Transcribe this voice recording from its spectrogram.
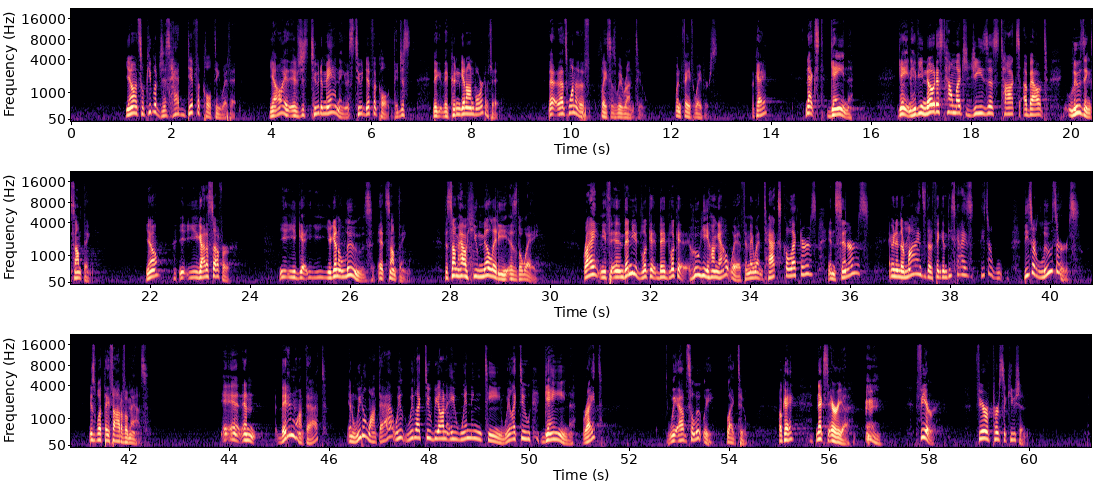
You know, and so people just had difficulty with it. You know, it, it was just too demanding. It was too difficult. They just, they, they couldn't get on board with it. That, that's one of the places we run to when faith wavers. Okay? Next, gain. Gain. Have you noticed how much Jesus talks about losing something? You know, you, you got to suffer. You, you get, you're going to lose at something. That somehow humility is the way right? And, th- and, then you'd look at, they'd look at who he hung out with, and they went tax collectors and sinners. I mean, in their minds, they're thinking, these guys, these are, these are losers, is what they thought of them as. And, and they didn't want that. And we don't want that. We, we like to be on a winning team. We like to gain, right? We absolutely like to. Okay? Next area fear. Fear of persecution.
